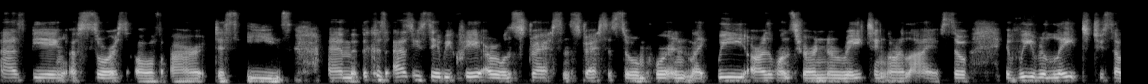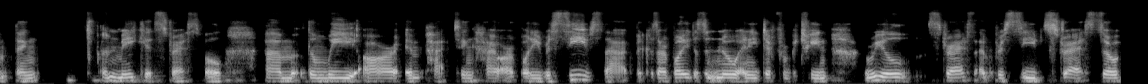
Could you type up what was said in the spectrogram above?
as being a source of our dis-ease. Um, because as you say we create our own stress and stress is so important. Like we are the ones who are narrating our lives. So if we relate to something and make it stressful, um, then we are impacting how our body receives that because our body doesn't know any different between real stress and perceived stress. So,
